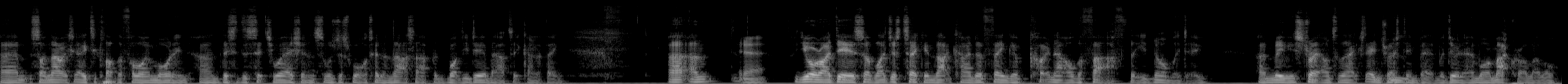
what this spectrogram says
Um, so now it's eight o'clock the following morning, and this is the situation, and someone's just walked in, and that's happened. What do you do about it, kind of thing? Uh, and yeah, your idea is sort of like just taking that kind of thing of cutting out all the faff that you'd normally do and moving straight on to the next interesting mm. bit, but doing it at a more macro level.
